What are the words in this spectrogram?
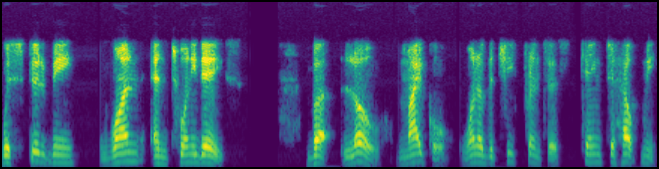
withstood me one and twenty days. But lo, Michael, one of the chief princes, came to help me,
